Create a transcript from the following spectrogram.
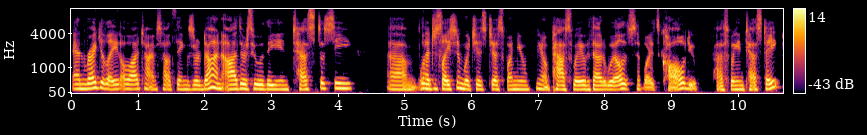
and regulate a lot of times how things are done, either through the intestacy um, legislation, which is just when you, you know, pass away without a will. It's what it's called. You pass away intestate,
